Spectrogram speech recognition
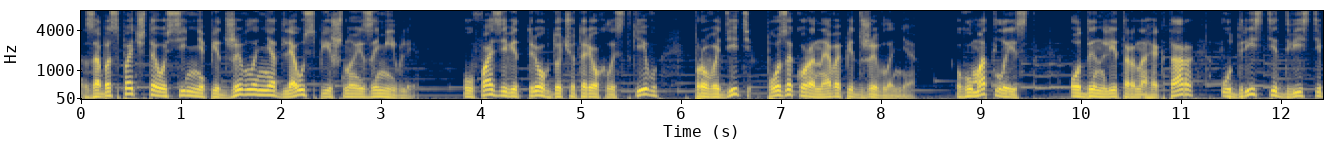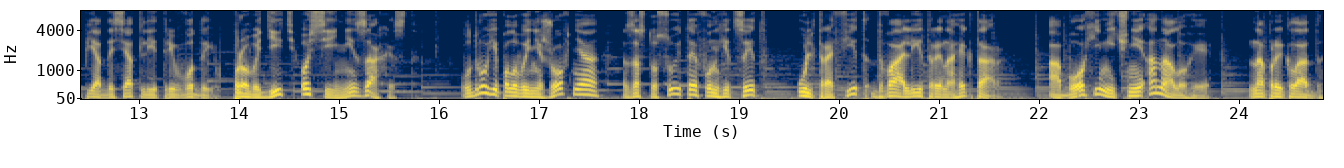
Забезпечте осіннє підживлення для успішної зимівлі. У фазі від 3 до 4 листків проведіть позакореневе підживлення. Гумат-лист 1 літр на гектар у 200-250 літрів води. Проведіть осінній захист. У другій половині жовтня застосуйте фунгіцид Ультрафіт 2 літри на гектар або хімічні аналоги, наприклад,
